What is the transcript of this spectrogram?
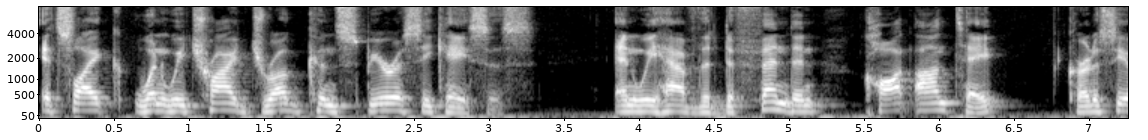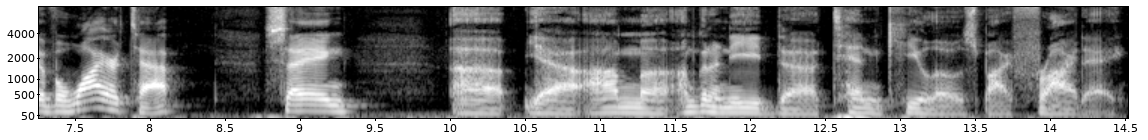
it's like when we try drug conspiracy cases and we have the defendant caught on tape, courtesy of a wiretap, saying, uh, Yeah, I'm, uh, I'm going to need uh, 10 kilos by Friday.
